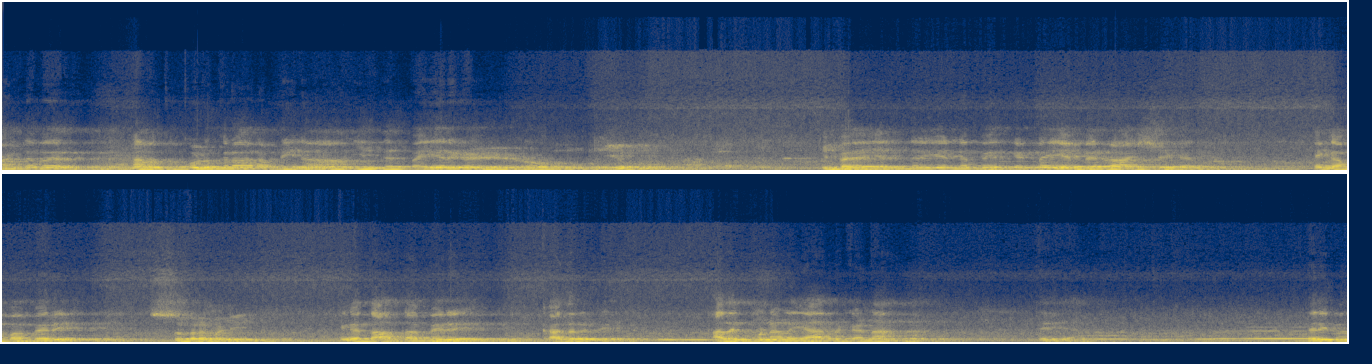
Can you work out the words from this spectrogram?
ஆண்டவர் நமக்கு கொடுக்கிறார் அப்படின்னா இந்த பெயர்கள் ரொம்ப முக்கியம். இப்ப என்ன என்ன பேர் கேட்டா என் பேர் ராஜசேகர். எங்க அப்பா பேரு சுப்பிரமணி. எங்க தாத்தா பேரு கதிரவேல். அதுக்கு முன்னால யார் இருக்கான்னா? தெரியாது தெரியுமா?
